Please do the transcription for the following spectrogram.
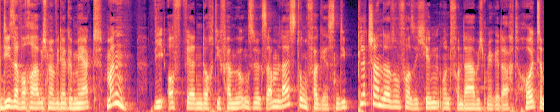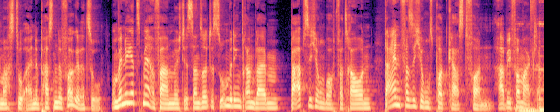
In dieser Woche habe ich mal wieder gemerkt, Mann, wie oft werden doch die vermögenswirksamen Leistungen vergessen? Die plätschern da so vor sich hin und von da habe ich mir gedacht, heute machst du eine passende Folge dazu. Und wenn du jetzt mehr erfahren möchtest, dann solltest du unbedingt dranbleiben. Bei Absicherung braucht Vertrauen, dein Versicherungspodcast von ABV Makler.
